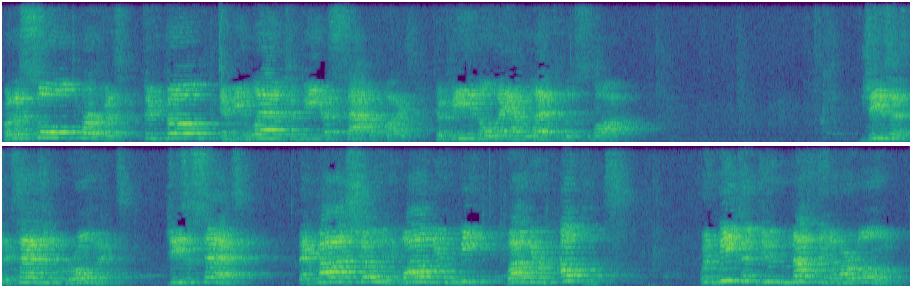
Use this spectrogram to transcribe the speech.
for the sole purpose to go and be led to be a sacrifice, to be the lamb led to the slaughter. Jesus, it says in Romans, Jesus says that God showed it while we were weak, while we were helpless, when we could do nothing of our own,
